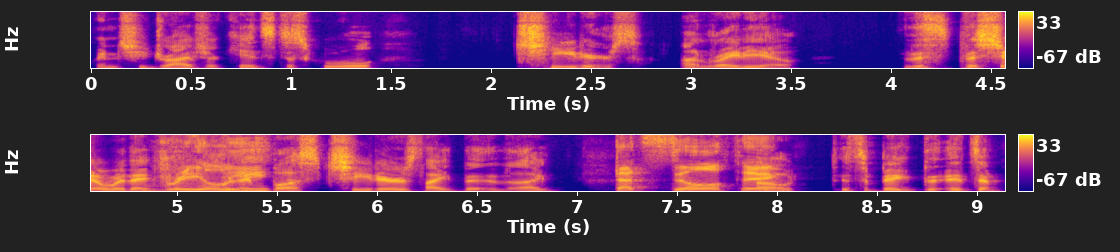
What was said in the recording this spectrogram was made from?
when she drives her kids to school. Cheaters on radio. This the show where they really where they bust cheaters like like that's still a thing. Oh, it's a big. It's a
